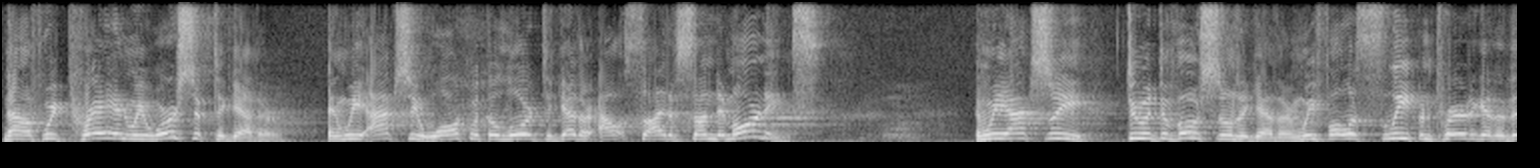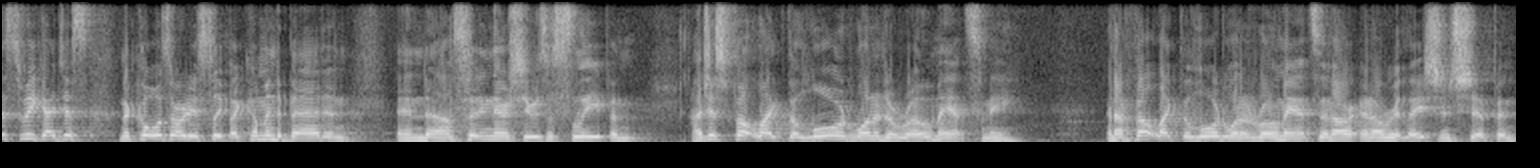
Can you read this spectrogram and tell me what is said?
Now, if we pray and we worship together and we actually walk with the Lord together outside of Sunday mornings, and we actually do a devotional together and we fall asleep in prayer together. This week, I just, Nicole was already asleep. I come into bed and, and I'm sitting there, she was asleep, and I just felt like the Lord wanted to romance me. And I felt like the Lord wanted romance in our, in our relationship. And,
